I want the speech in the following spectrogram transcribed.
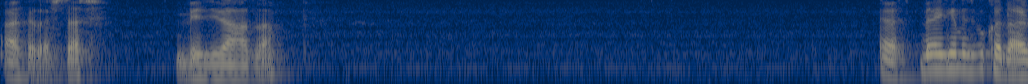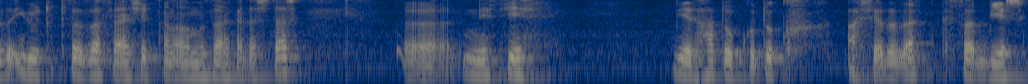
arkadaşlar. Vezir-i Azam. Evet belgemiz bu kadardı. YouTube'da Zafer Şık kanalımızda arkadaşlar. E, Nesih bir hat okuduk. Aşağıda da kısa bir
